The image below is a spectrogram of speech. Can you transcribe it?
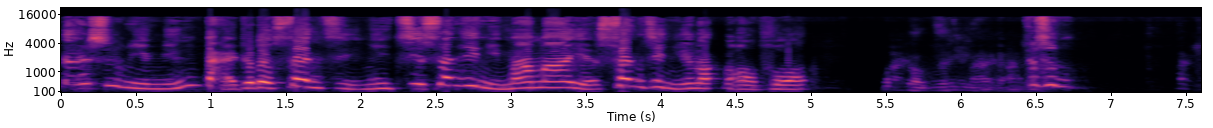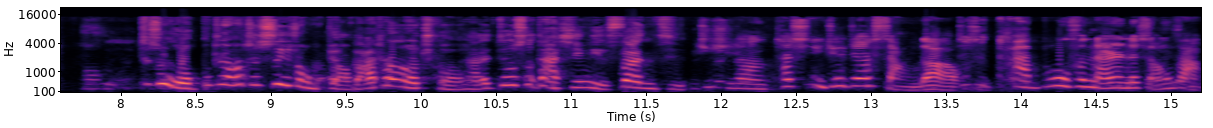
但是你明摆着的算计，你既算计你妈妈，也算计你老老婆，就是就是我不知道这是一种表达上的蠢，还就是他心里算计，就是这样，他心里就这样想的，这是大部分男人的想法。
